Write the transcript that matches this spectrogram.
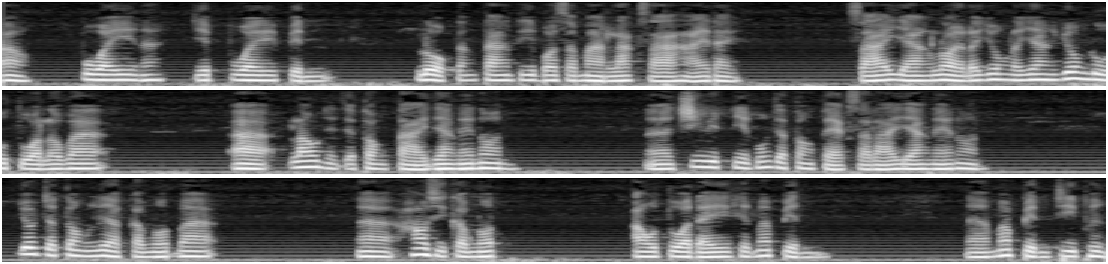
อ้าวป่วยนะเจ็บป่วยเป็นโรคต่าง ๆ ที่บอสามารถรักษาหายได้สายยางลอยแล้วย่งระย่างย่อมรู้ตัวแล้วว่าอ่าเราเนี่ยจะต้องตายอย่างแน่นอนอชีวิตนี้คงจะต้องแตกสลายอย่างแน่นอนย่อมจะต้องเลือกกำหนดว่าอ่าเฮาสิกำหนด เอาตัวใดขึ้นมาเป็นนะมาเป็นที่พึ่ง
